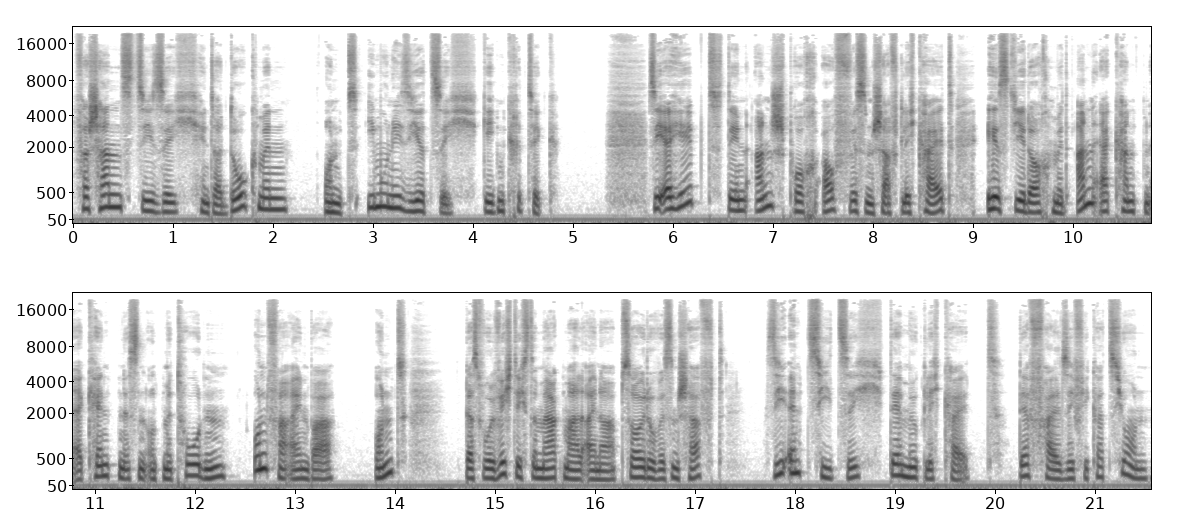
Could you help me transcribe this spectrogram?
verschanzt sie sich hinter Dogmen und immunisiert sich gegen Kritik. Sie erhebt den Anspruch auf Wissenschaftlichkeit, ist jedoch mit anerkannten Erkenntnissen und Methoden unvereinbar und, das wohl wichtigste Merkmal einer Pseudowissenschaft, sie entzieht sich der Möglichkeit der Falsifikation.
